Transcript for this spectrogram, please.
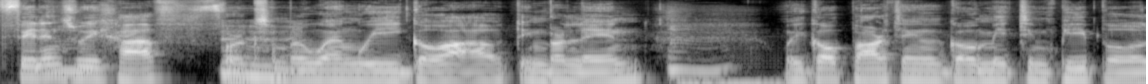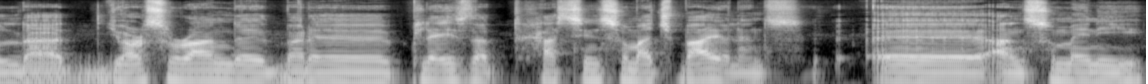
feelings we have. For example, when we go out in Berlin, we go partying, we go meeting people that you are surrounded by a place that has seen so much violence uh, and so many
